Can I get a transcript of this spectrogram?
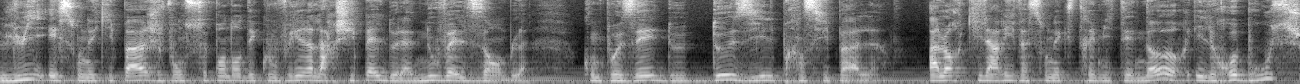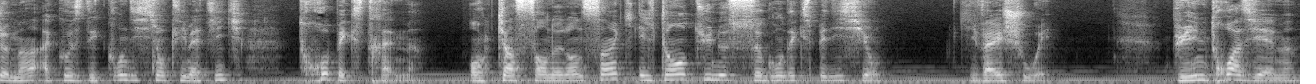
Lui et son équipage vont cependant découvrir l'archipel de la Nouvelle-Zamble, composé de deux îles principales. Alors qu'il arrive à son extrémité nord, il rebrousse chemin à cause des conditions climatiques trop extrêmes. En 1595, il tente une seconde expédition, qui va échouer. Puis une troisième,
